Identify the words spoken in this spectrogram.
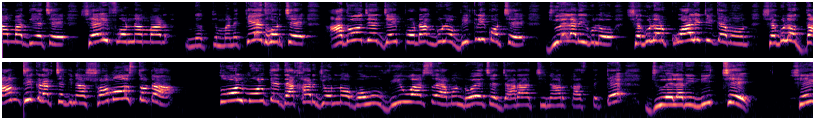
নাম্বার দিয়েছে, সেই ফোন নাম্বার মানে কে ধরছে, আদৌ যে যেই প্রোডাক্টগুলো বিক্রি করছে জুয়েলারিগুলো সেগুলোর কোয়ালিটি কেমন, সেগুলোর দাম ঠিক রাখছে কিনা, সমস্তটা তোলমোলকে দেখার জন্য বহু ভিউয়ার্সও এমন রয়েছে যারা চীনার কাছ থেকে জুয়েলারি নিচ্ছে। সেই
